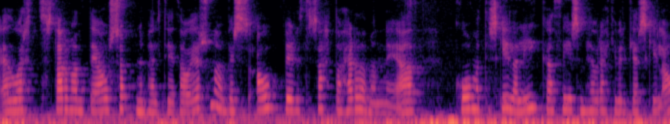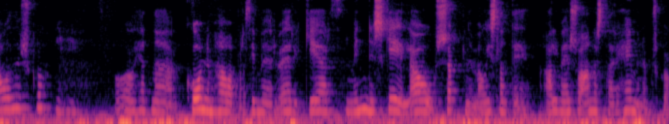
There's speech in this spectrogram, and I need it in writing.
ef þú ert starfandi á söfnum held ég, þá er svona viss ábyrð sett á herðamanni að koma til skila líka því sem hefur ekki verið gerð skil áður, sko. Mhm. Og hérna, konum hafa bara því miður verið gerð minni skil á söfnum á Íslandi alveg eins og annars staðar í heiminum, sko.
